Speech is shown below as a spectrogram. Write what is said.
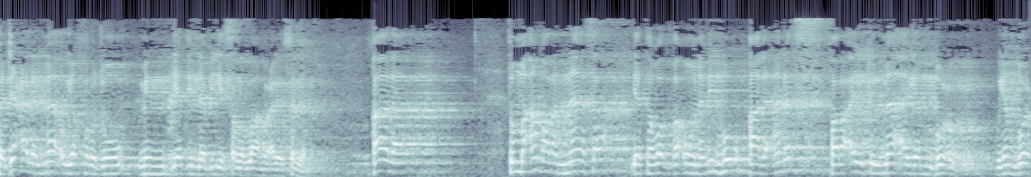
فجعل الماء يخرج من يد النبي صلى الله عليه وسلم. قال ثم أمر الناس يتوضؤون منه. قال أنس فرأيت الماء ينبع. وينبع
